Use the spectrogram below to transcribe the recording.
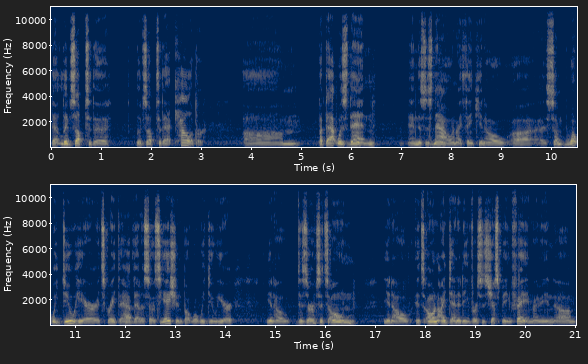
that lives up to the lives up to that caliber. Um, but that was then, and this is now. And I think you know uh, some what we do here. It's great to have that association, but what we do here, you know, deserves its own you know its own identity versus just being fame. I mean, um,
